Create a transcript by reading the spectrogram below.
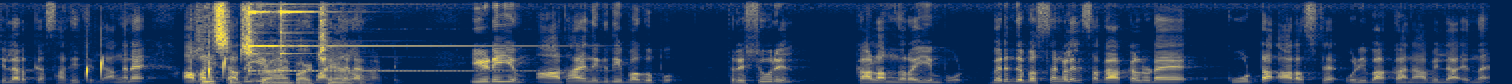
ചിലർക്ക് സഹിച്ചില്ല അങ്ങനെ അവർ വഞ്ചന കാട്ടി. ഇ ഡിയും ആദായ നികുതി വകുപ്പും തൃശ്ശൂരിൽ കളം നിറയുമ്പോൾ വരും ദിവസങ്ങളിൽ സഖാക്കളുടെ കൂട്ട അറസ്റ്റ് ഒഴിവാക്കാനാവില്ല എന്ന്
